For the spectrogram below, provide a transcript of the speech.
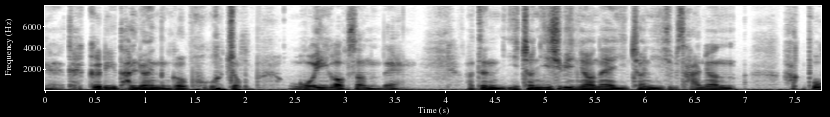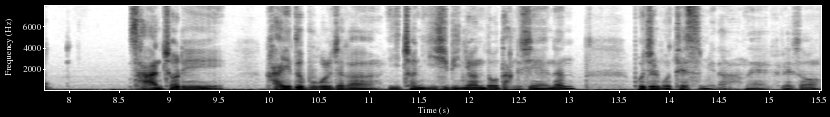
예, 댓글이 달려 있는 걸 보고 좀 어이가 없었는데 하여튼 2022년에 2024년 학폭 사안 처리 가이드북을 제가 2022년도 당시에는 보질 못했습니다. 네, 그래서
